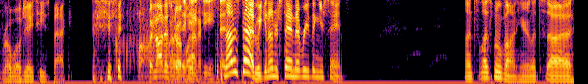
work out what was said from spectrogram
Robo JT's back. But not as robotic. he said- Not as bad. We can understand everything you're saying. Let's let's move on here. Let's uh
